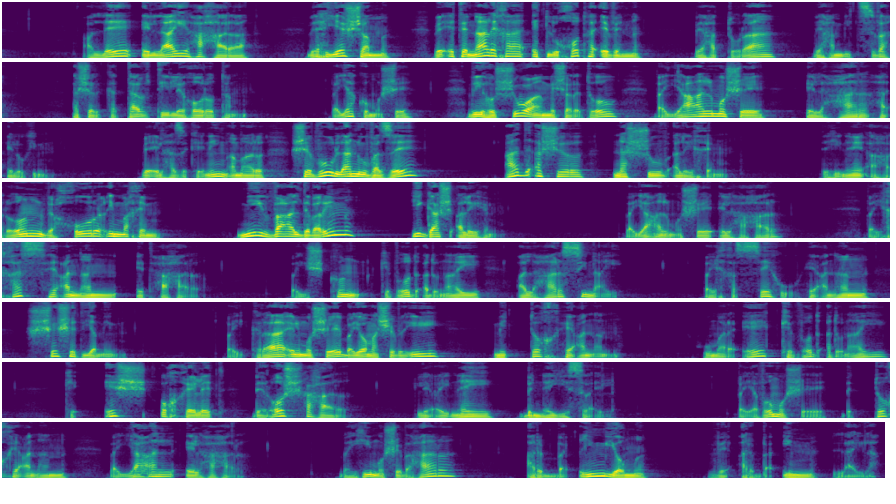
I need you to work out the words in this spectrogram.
עלה אלי ההרה, והיה שם, ואתנה לך את לוחות האבן, והתורה והמצווה, אשר כתבתי להורותם. ויקום משה, ויהושע משרתו, ויעל משה אל הר האלוהים. ואל הזקנים אמר, שבו לנו בזה, עד אשר נשוב עליכם. והנה אהרון וחור עמכם, מי בעל דברים, ייגש עליהם. ויעל משה אל ההר, ויכס הענן את ההר. וישכון כבוד אדוני על הר סיני, ויכסהו הענן ששת ימים. ויקרא אל משה ביום השביעי מתוך הענן, ומראה כבוד אדוני כאש אוכלת בראש ההר לעיני בני ישראל. ויבוא משה בתוך הענן, ויעל אל ההר. ויהי משה בהר ארבעים יום וארבעים לילה.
